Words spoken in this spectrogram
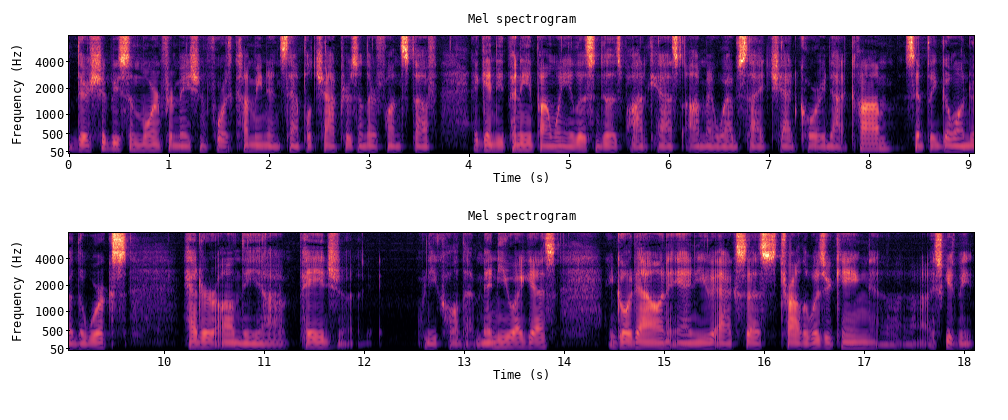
there should be some more information forthcoming and sample chapters and other fun stuff. Again, depending upon when you listen to this podcast on my website, chadcorrie.com, simply go under the works header on the uh, page what do you call that menu, I guess, and go down and you access Trial of the Wizard King, uh, excuse me,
